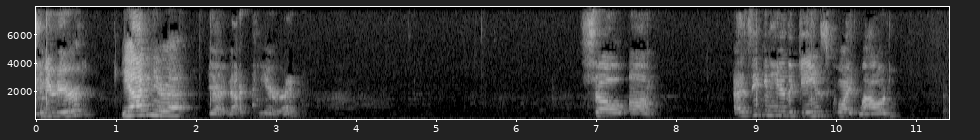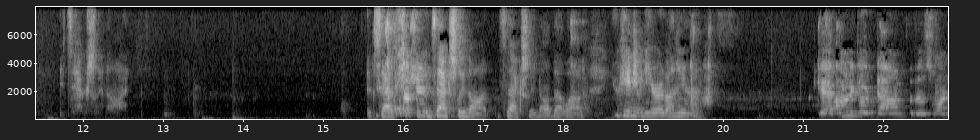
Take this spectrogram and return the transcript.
Can you hear? Yeah, I can hear that. Yeah, now I can hear, right? So, um, as you can hear, the game's quite loud. It's actually not. It's actually, it's actually not. It's actually not that loud. You can't even hear it on here. Okay, I'm gonna go down for this one.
